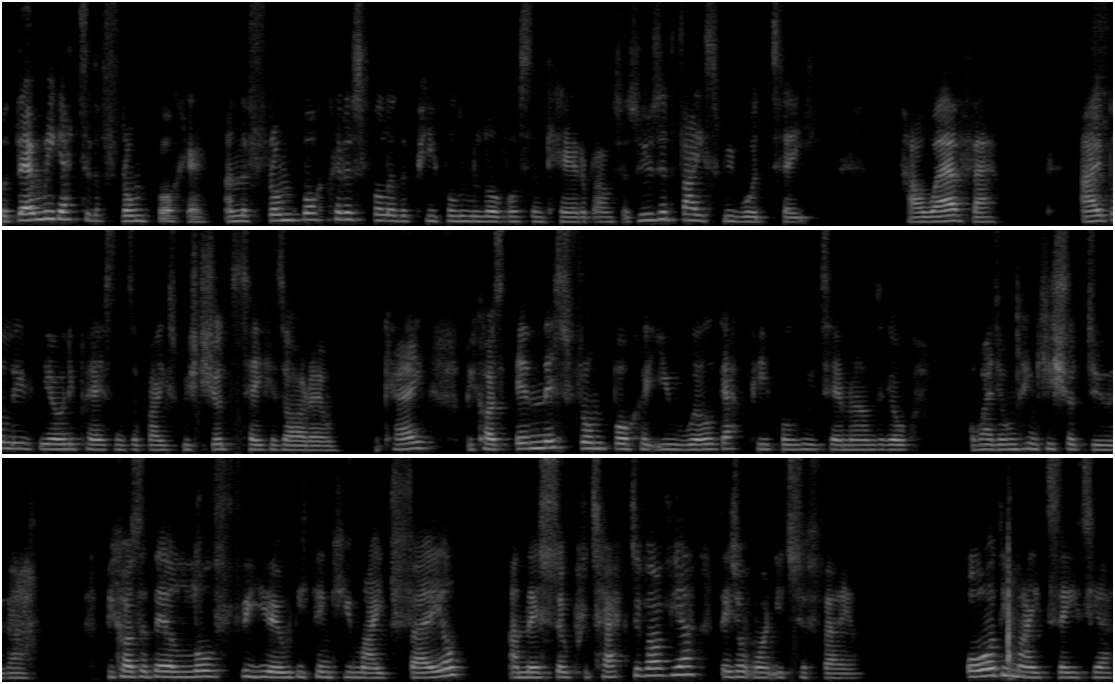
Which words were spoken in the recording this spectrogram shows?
But then we get to the front bucket, and the front bucket is full of the people who love us and care about us, whose advice we would take. However, I believe the only person's advice we should take is our own. Okay. Because in this front bucket, you will get people who turn around and go, Oh, I don't think you should do that. Because of their love for you, they think you might fail and they're so protective of you, they don't want you to fail. Or they might say to you,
